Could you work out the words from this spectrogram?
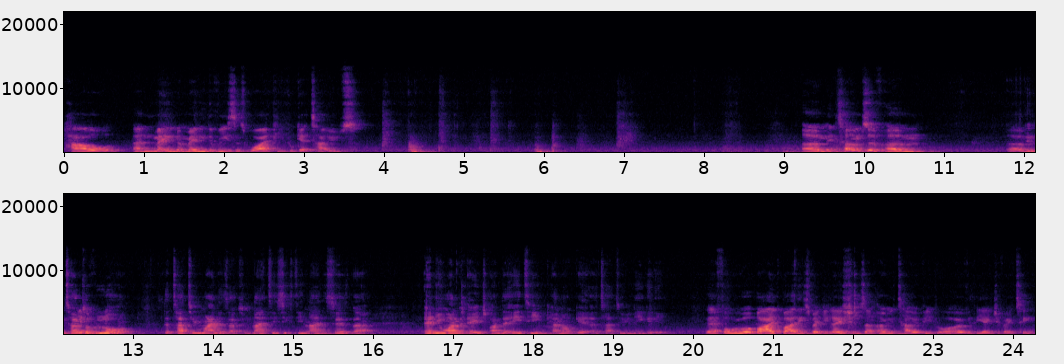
how, and mainly, mainly the reasons why people get tattoos. Um, in terms of um, um, In terms of law, the Tattoo Minors Act of 1969 says that anyone aged under 18 cannot get a tattoo legally. Therefore, we will abide by these regulations and only tattoo people who are over the age of 18.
